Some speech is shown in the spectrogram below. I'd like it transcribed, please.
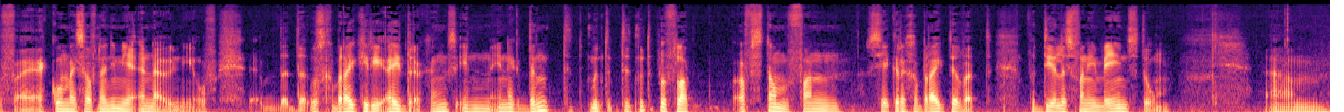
of ek kon myself nou nie meer inhou nie of dat, dat, ons gebruik hierdie uitdrukkings en en ek dink dit moet dit moet op 'n vlak afstam van sekere gebruikte wat wat deel is van die mensdom. Ehm um,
